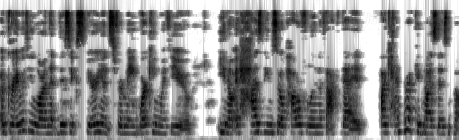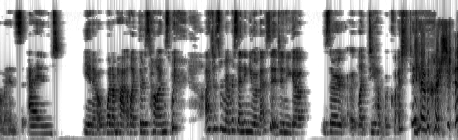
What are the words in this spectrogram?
agree with you, Lauren, that this experience for me working with you, you know, it has been so powerful in the fact that I can recognize those moments. And, you know, when I'm ha- like, there's times where I just remember sending you a message and you go, so, uh, like, do you have a question? Do you have a question?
